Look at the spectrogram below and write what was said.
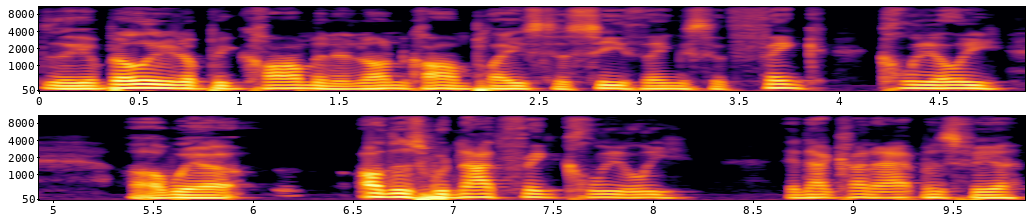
the ability to be calm in an uncalm place, to see things, to think clearly, uh, where others would not think clearly in that kind of atmosphere.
